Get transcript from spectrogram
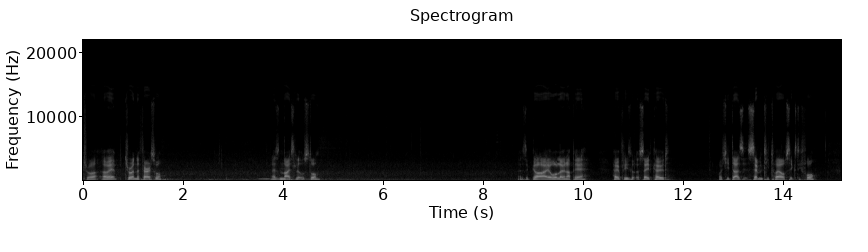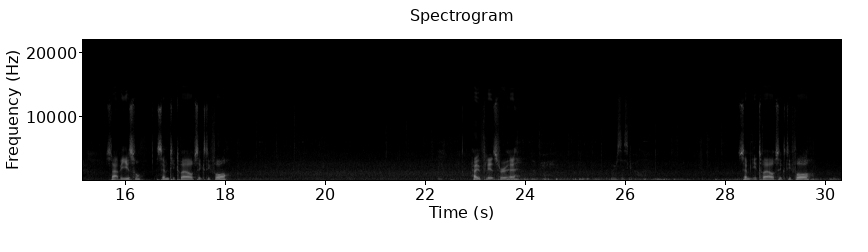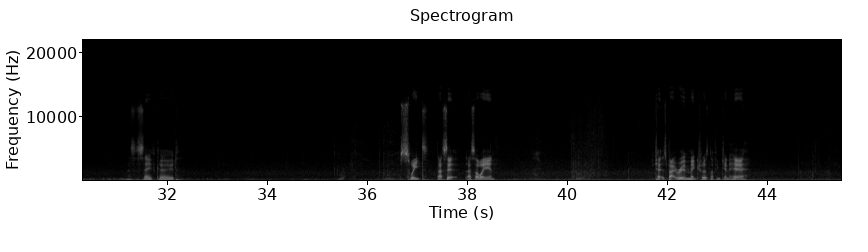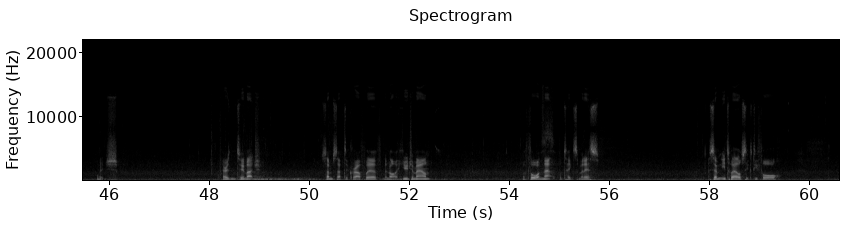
Draw. Oh, yeah, draw in the Ferris wheel. There's a nice little storm. There's a guy all alone up here. Hopefully he's got the safe code. Which he does. It's 701264. So that'd be useful. 701264. Hopefully it's through here. Okay. Where's this go? 701264. That's a safe code. Sweet. That's it. That's our way in. Check this back room, make sure there's nothing in here. Which there isn't too much. Some stuff to craft with, but not a huge amount. Before on that, we'll take some of this. 70, 12, 64.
